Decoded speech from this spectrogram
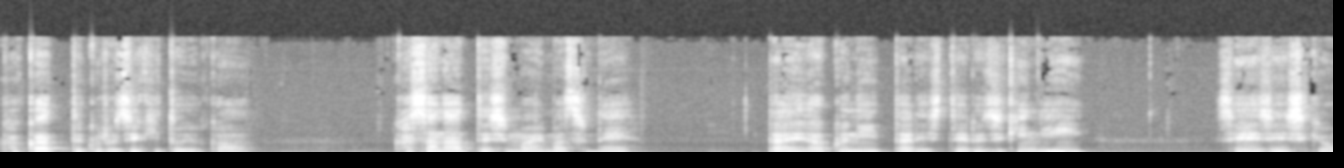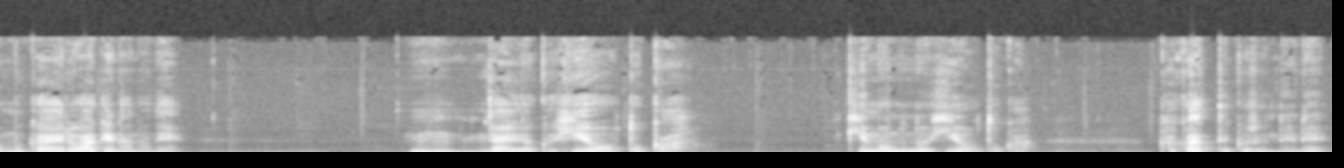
かかってくる時期というか重なってしまいますね。大学に行ったりしてる時期に成人式を迎えるわけなので、うん、大学費用とか着物の費用とかかかってくるんでね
